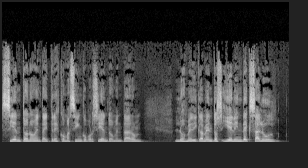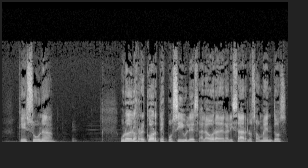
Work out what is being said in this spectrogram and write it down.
193,5% aumentaron los medicamentos y el Index Salud, que es una uno de los recortes posibles a la hora de analizar los aumentos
